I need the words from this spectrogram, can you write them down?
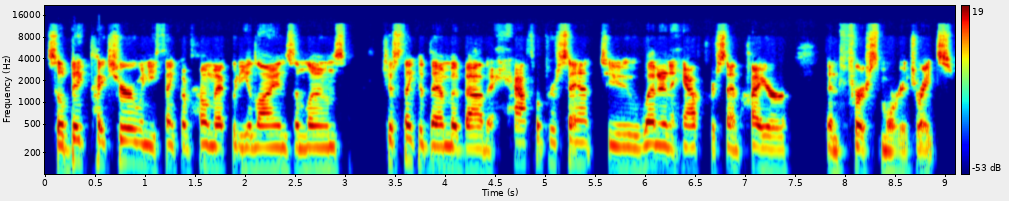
So, big picture, when you think of home equity lines and loans, just think of them about a half a percent to one and a half percent higher than first mortgage rates.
